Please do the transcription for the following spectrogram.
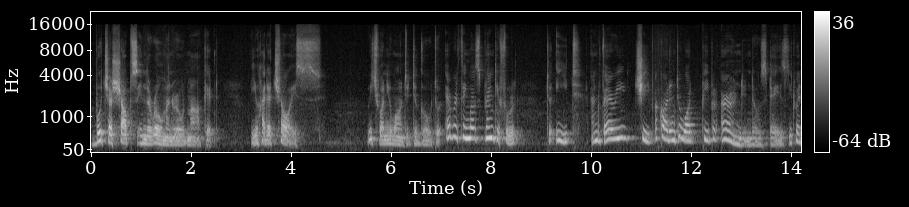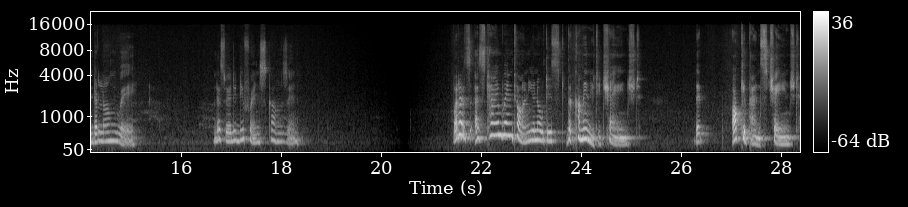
butcher shops in the Roman Road Market. You had a choice which one you wanted to go to. Everything was plentiful to eat and very cheap according to what people earned in those days. It went a long way. And that's where the difference comes in. But as, as time went on, you noticed the community changed, the occupants changed,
